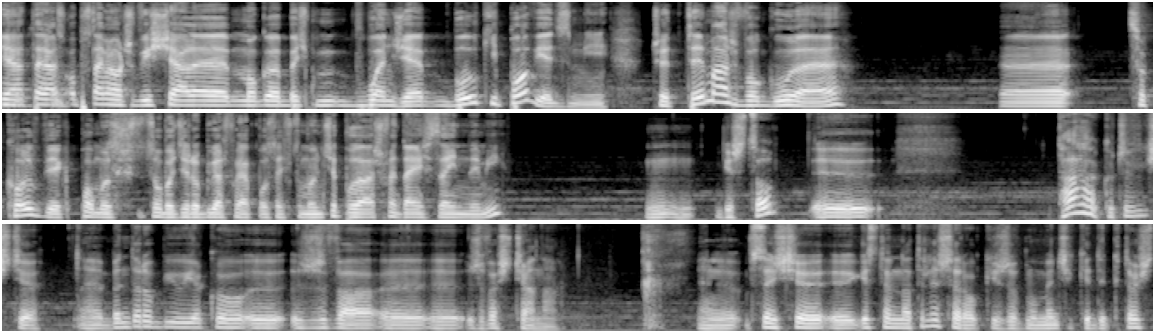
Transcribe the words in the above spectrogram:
Ja teraz obstawiam oczywiście, ale mogę być w błędzie. Bulki, powiedz mi, czy ty masz w ogóle e, cokolwiek pomysł, co będzie robiła twoja postać w tym momencie, poza szwędaniem się za innymi? Mm, wiesz co? Yy, tak, oczywiście. E, będę robił jako y, żywa, y, y, żywa ściana. E, w sensie jestem na tyle szeroki, że w momencie, kiedy ktoś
